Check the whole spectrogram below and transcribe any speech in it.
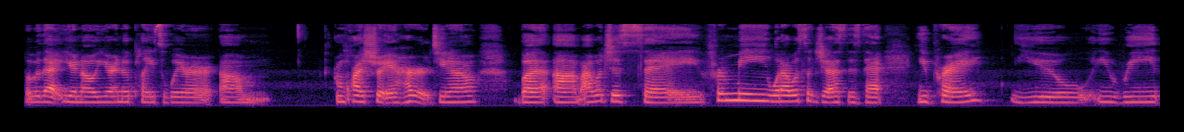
but that you know you're in a place where um i'm quite sure it hurts you know? But um i would just say for me what i would suggest is that you pray you you read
